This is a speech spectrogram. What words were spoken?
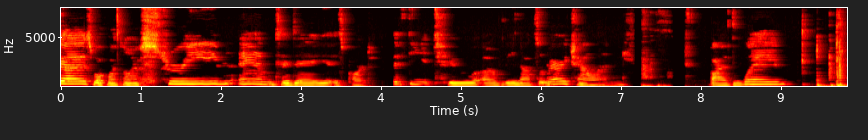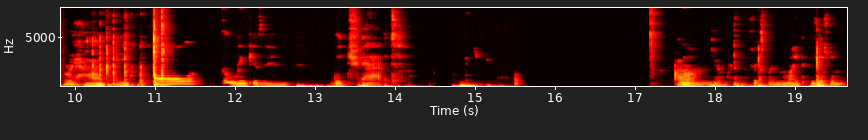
guys, welcome back to my stream, and today is part 52 of the Not So Berry Challenge. By the way, I have a poll, the link is in the chat. Um, here, I'm trying to fix my mic position.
